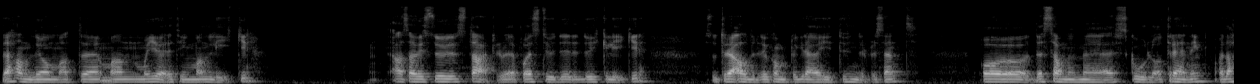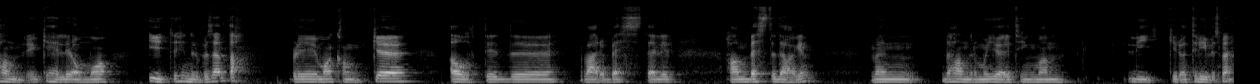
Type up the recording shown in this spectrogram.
Det handler jo om at eh, man må gjøre ting man liker. Altså hvis du starter på et studie du ikke liker, så tror jeg aldri du kommer til å greie å yte 100% Og det samme med skole og trening. Og det handler ikke heller om å yte 100% da. Fordi man kan ikke alltid eh, være best eller ha den beste dagen. Men det handler om å gjøre ting man liker og trives med.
